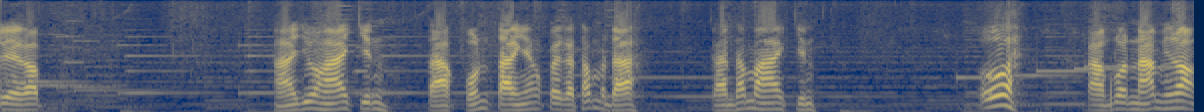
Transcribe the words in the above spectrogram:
เรื่อยครับ หาอยู่หากิน ตากฝนตากยังไปกับธรรมดา การทำมาหากิน โอ้ยขามรวดน้ำพี่น้อง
